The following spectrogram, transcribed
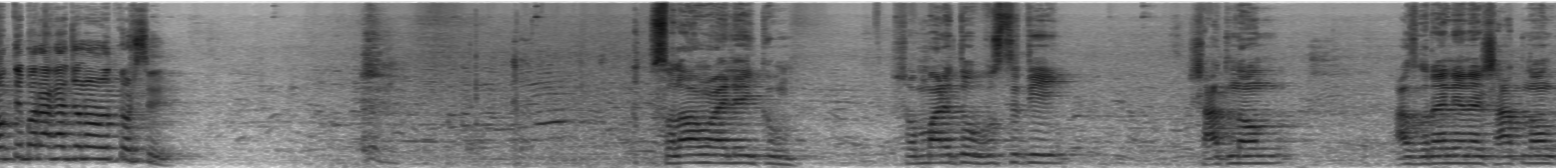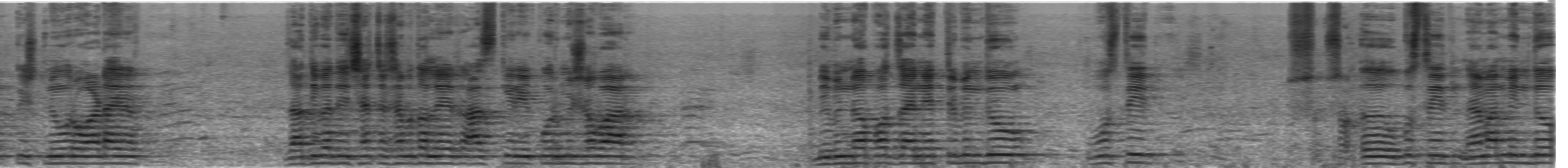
বক্তব্য রাখার জন্য অনুরোধ করছি। সালাম আলাইকুম। সম্মানিত উপস্থিতি, সাত নং আজগরা ইউনিয়নের সাত নং কৃষ্ণপুর ওয়ার্ডের জাতিবাদী স্বেচ্ছাসেবক দলের আজকের এই কর্মী সভার বিভিন্ন পর্যায়ে নেতৃবৃন্দ, উপস্থিত উপস্থিত মেহমানবিন্দু,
